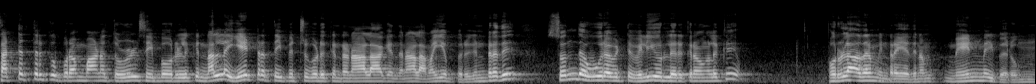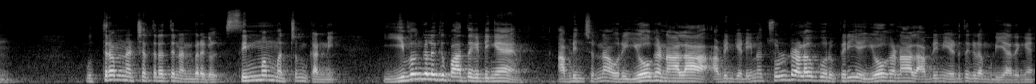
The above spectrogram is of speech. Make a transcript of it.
சட்டத்திற்கு புறம்பான தொழில் செய்பவர்களுக்கு நல்ல ஏற்றத்தை பெற்றுக் கொடுக்கின்ற நாளாக இந்த நாள் அமையப்பெறுகின்றது. சொந்த ஊரை விட்டு வெளியூரில் இருக்கிறவங்களுக்கு பொருளாதாரம் இன்றைய தினம் மேன்மை பெறும். உத்திரம் நட்சத்திரத்து நண்பர்கள் சிம்மம் மற்றும் கன்னி. இவங்களுக்கு பார்த்துக்கிட்டீங்க அப்படின்னு சொன்னால் ஒரு யோக நாளா அப்படின்னு கேட்டிங்கன்னா சொல்கிற அளவுக்கு ஒரு பெரிய யோக நாள் அப்படின்னு எடுத்துக்கிட முடியாதுங்க.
